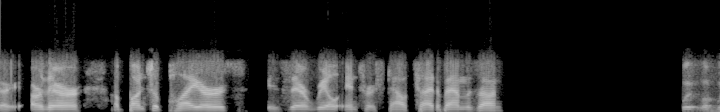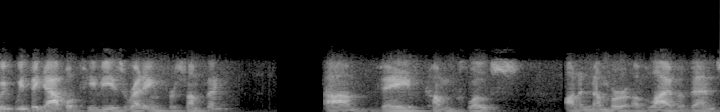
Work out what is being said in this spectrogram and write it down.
Are, are there a bunch of players? Is there real interest outside of Amazon? Look, we, we think Apple TV is readying for something. Um, they've come close on a number of live events.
